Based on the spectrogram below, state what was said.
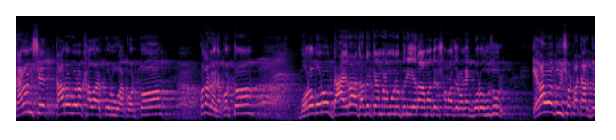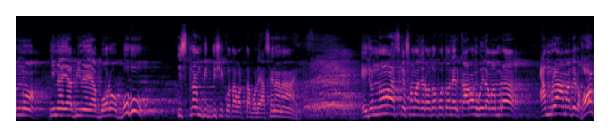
কারণ সে কারও বড় খাওয়ার পড়ুয়া করত। কথা কয় না, করত। বড় বড় দায়রা যাদেরকে আমরা মনে করি এরা আমাদের সমাজের অনেক বড় হুজুর, এরাও দুইশো টাকার জন্য ইনায়া বিনায়া বড় বহু ইসলাম বিদ্বেষী কথাবার্তা বলে, আছে না নাই? এই জন্য আজকে সমাজের অধপতনের কারণ হইলাম আমরা। আমরা আমাদের হক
